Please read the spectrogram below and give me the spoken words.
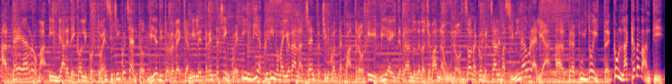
Arte a Roma, in Viale dei Colli Portuensi 500, Via di Torrevecchia 1035, in Via Quirino Maiorana 154 e Via Il Debrando della Giovanna 1, zona commerciale Massimina Aurelia. Arte.it con l'H davanti.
